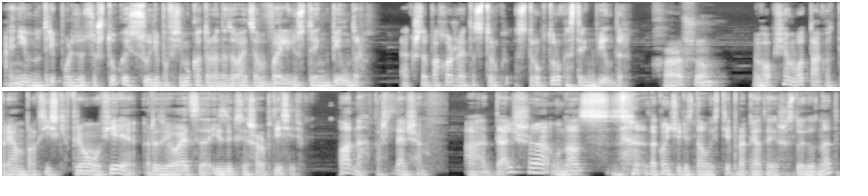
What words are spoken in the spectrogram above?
они внутри пользуются штукой, судя по всему, которая называется Value String Builder. Так что, похоже, это струк- структурка String Builder. Хорошо. В общем, вот так вот прямо практически в прямом эфире развивается язык C-Sharp 10. Ладно, пошли дальше. А дальше у нас закончились новости про 5 и 6 .NET.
